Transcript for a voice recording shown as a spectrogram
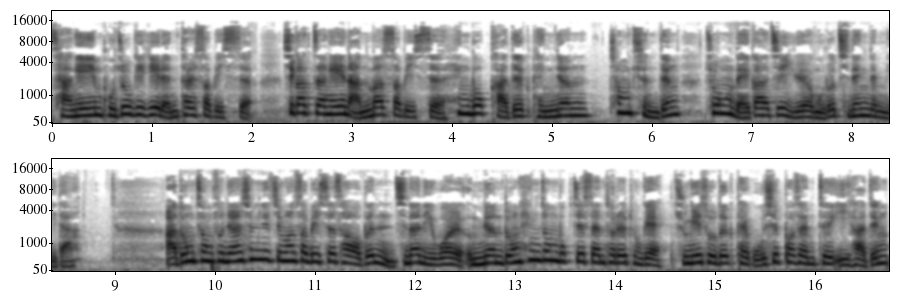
장애인 보조기기 렌탈 서비스, 시각장애인 안마 서비스, 행복 가득 100년 청춘 등 총 4가지 유형으로 진행됩니다. 아동 청소년 심리지원 서비스 사업은 지난 2월 읍면동 행정복지센터를 통해 중위소득 150% 이하 등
